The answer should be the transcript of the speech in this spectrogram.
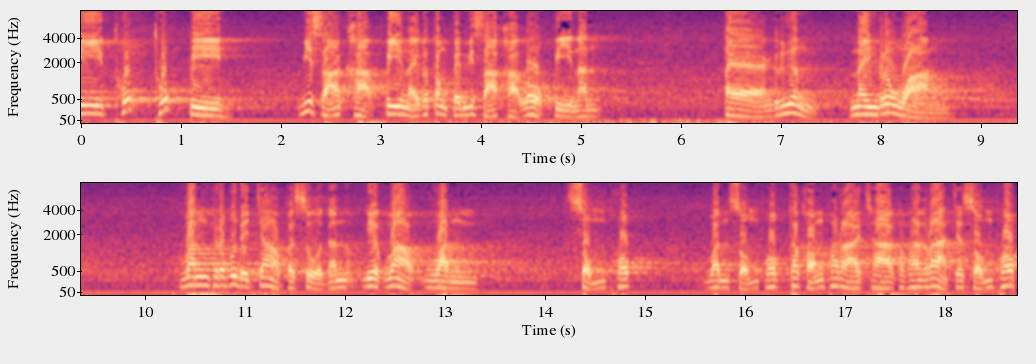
มีทุกทุกปีวิสาขาปีไหนก็ต้องเป็นวิสาขาโลกปีนั้น แต่เรื่องในระหว่าง วันพระพุทธเจ้าประสูตินั้น เรียกว่าวันสมภพวันสมภพถ้าของพระราชาพระราชจะสมภพ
